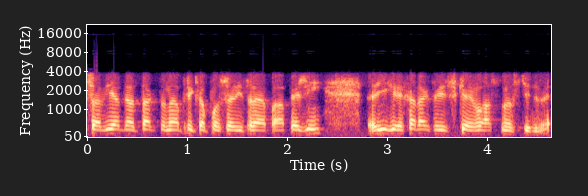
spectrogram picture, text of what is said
sa vyjadral takto napríklad poslední traja pápeži, ich charakteristické vlastnosti dve.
